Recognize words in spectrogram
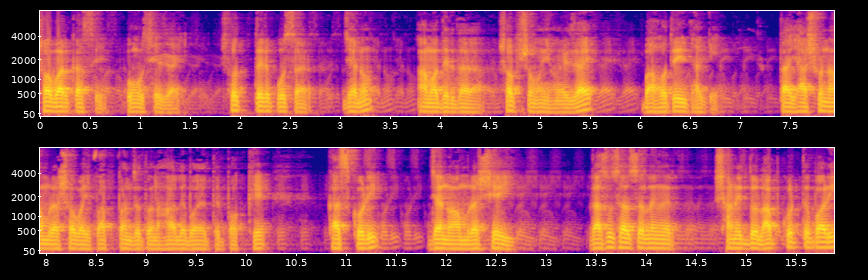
সবার কাছে পৌঁছে যায়। সত্যের প্রচার যেন আমাদের দ্বারা সবসময় হয়ে যায় বা হতেই থাকে। তাই আসুন আমরা সবাই পাক পাঞ্জাতন হালে বয়াতের পক্ষে কাজ করি, যেন আমরা সেই রাসুল সাল্লামের সান্নিধ্য লাভ করতে পারি।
